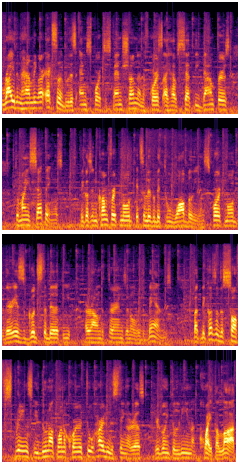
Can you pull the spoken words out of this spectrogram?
ride and handling are excellent with this M Sport suspension, and of course, I have set the dampers to my settings because in comfort mode, it's a little bit too wobbly. In sport mode, there is good stability around the turns and over the bends. But because of the soft springs, you do not want to corner too hard in this thing or else you're going to lean quite a lot.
